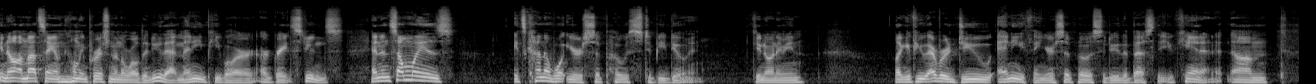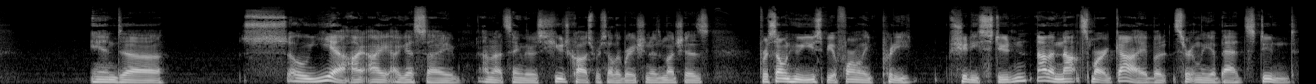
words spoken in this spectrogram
you know, I'm not saying I'm the only person in the world to do that. Many people are, are great students. And in some ways, it's kind of what you're supposed to be doing. Do you know what I mean? Like, if you ever do anything, you're supposed to do the best that you can at it. Um, and uh, so, yeah, I, I, I guess I, I'm not saying there's huge cause for celebration as much as for someone who used to be a formerly pretty shitty student, not a not smart guy, but certainly a bad student.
